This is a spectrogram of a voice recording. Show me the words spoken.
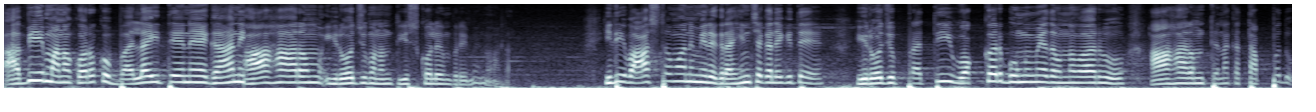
అవి మన కొరకు బలైతేనే కానీ ఆహారం ఈరోజు మనం తీసుకోలేం ప్రేమన్నమాట ఇది వాస్తవాన్ని మీరు గ్రహించగలిగితే ఈరోజు ప్రతి ఒక్కరు భూమి మీద ఉన్నవారు ఆహారం తినక తప్పదు.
